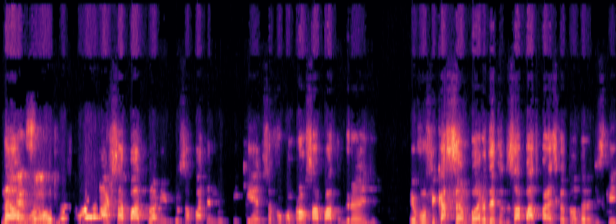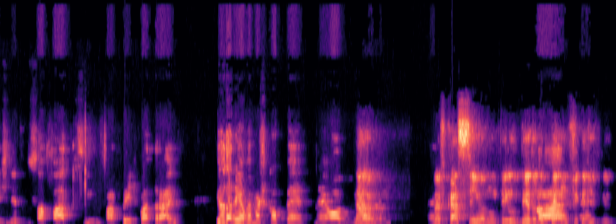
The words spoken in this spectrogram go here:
Não, ou, ou eu não acho sapato para mim, porque o sapato é muito pequeno. Se eu for comprar um sapato grande, eu vou ficar sambando dentro do sapato. Parece que eu tô andando de skate dentro do sapato, assim, para frente, para trás. E o Daniel vai machucar o pé, né? Óbvio. Não, Vai ficar assim, ó. Não tem o dedo no pé, não fica difícil.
